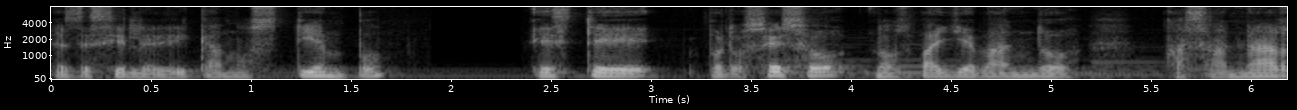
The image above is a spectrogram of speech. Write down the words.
es decir, le dedicamos tiempo, este proceso nos va llevando a sanar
